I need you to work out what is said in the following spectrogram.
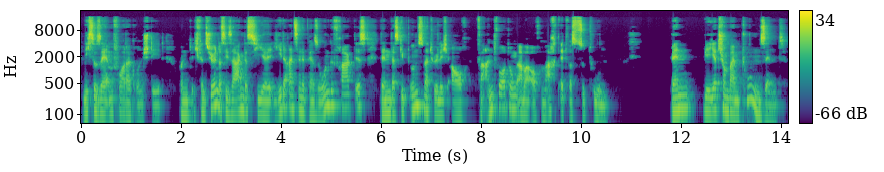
nicht so sehr im Vordergrund steht. Und ich finde es schön, dass Sie sagen, dass hier jede einzelne Person gefragt ist, denn das gibt uns natürlich auch Verantwortung, aber auch Macht, etwas zu tun. Wenn wir jetzt schon beim Tun sind,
